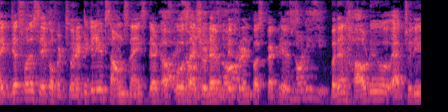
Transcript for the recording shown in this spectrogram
like just for the sake of it theoretically it sounds nice that Yeah, of course it's i not- should it is have not. different It perspectives is not easy. but then how do you actually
